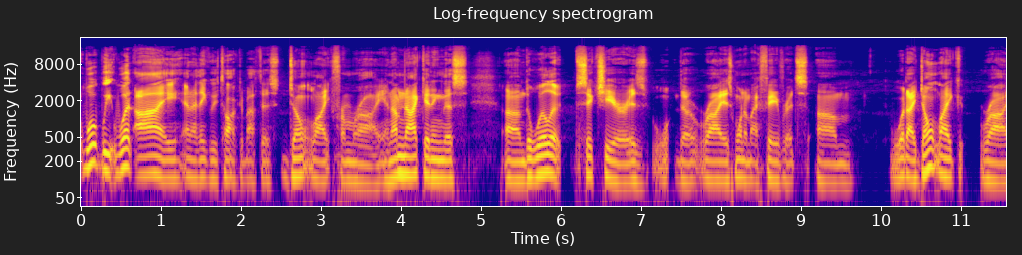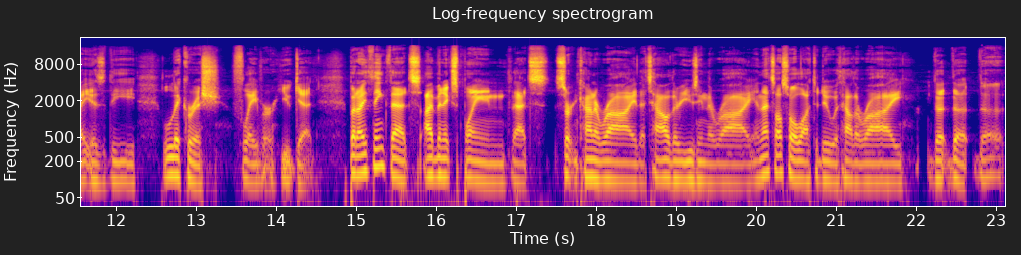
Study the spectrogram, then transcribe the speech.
what we what i and i think we've talked about this don't like from rye. And i'm not getting this um, the willet six year is the rye is one of my favorites. Um, what i don't like rye is the licorice flavor you get. But i think that's i've been explained that's certain kind of rye that's how they're using the rye and that's also a lot to do with how the rye the the the,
